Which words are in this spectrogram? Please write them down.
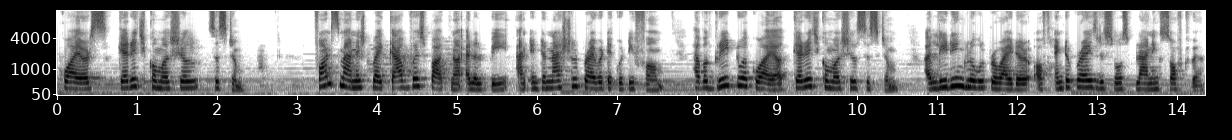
acquires Kerridge Commercial System. Funds managed by CapVest Partner LLP, an international private equity firm, have agreed to acquire Kerridge Commercial System, a leading global provider of enterprise resource planning software.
